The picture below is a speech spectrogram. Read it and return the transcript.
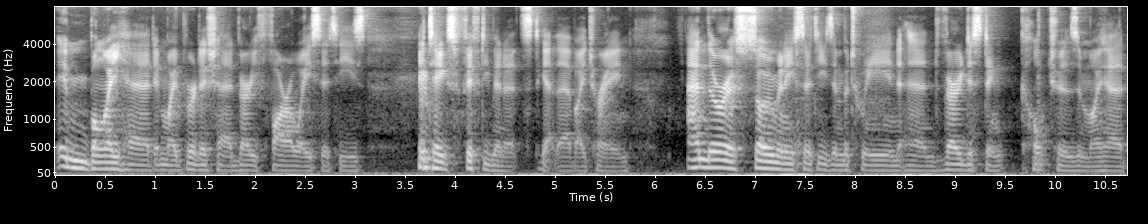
in my head, in my British head, very far away cities. It hmm. takes 50 minutes to get there by train. And there are so many cities in between and very distinct cultures in my head.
